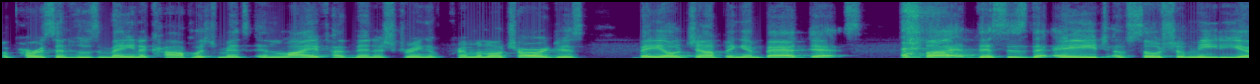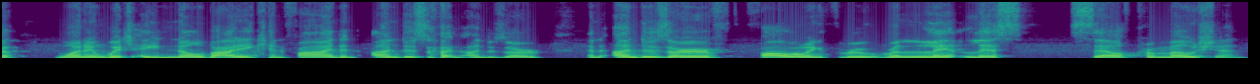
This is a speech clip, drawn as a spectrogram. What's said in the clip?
a person whose main accomplishments in life have been a string of criminal charges, bail jumping, and bad debts. But this is the age of social media, one in which a nobody can find an undeserved, an undeserved, an undeserved following through relentless self-promotion,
